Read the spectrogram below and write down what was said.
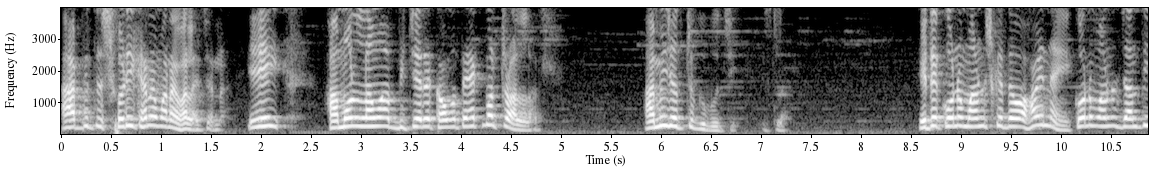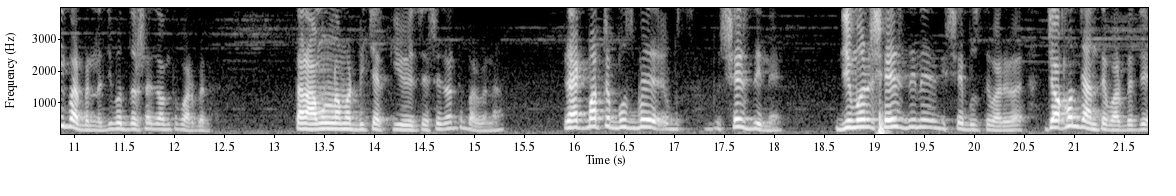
আপনি তো শরিখানা মানা ফেলাইছেন না। এই আমল নামা বিচারের ক্ষমতা একমাত্র আল্লাহর। আমি যতটুকু বুঝি ইসলাম। এটা কোনো মানুষকে দেওয়া হয় নাই। কোনো মানুষ জানতেই পারবে না, জীবদ্দশায় জানতে পারবে না। তার আমল নামার বিচার কী হয়েছে সে জানতে পারবে না। একমাত্র বুঝবে শেষ দিনে। জীবনের শেষ দিনে সে বুঝতে পারবে। যখন জানতে পারবে যে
